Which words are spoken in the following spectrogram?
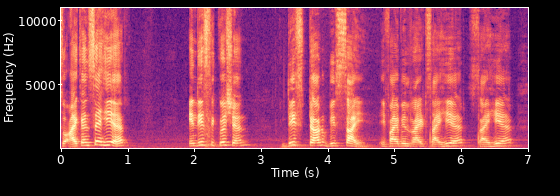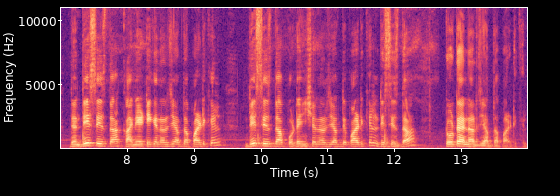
so I can say here in this equation this term with psi if I will write psi here psi here then this is the kinetic energy of the particle this is the potential energy of the particle this is the total energy of the particle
